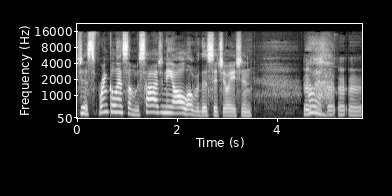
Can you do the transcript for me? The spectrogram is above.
Just sprinkling some misogyny all over this situation.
